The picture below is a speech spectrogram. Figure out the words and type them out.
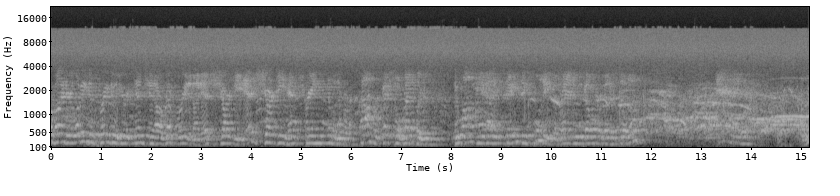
reminder, let me just bring to your attention our referee tonight, Ed Sharkey. Ed Sharkey has trained some of the top professional wrestlers throughout the United States, including the brand new governor of Minnesota. And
